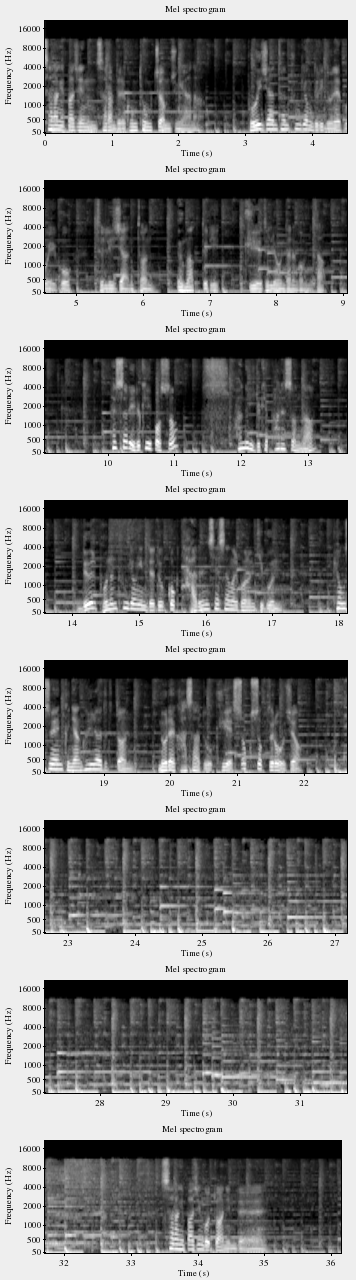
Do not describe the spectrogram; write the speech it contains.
사랑에 빠진 사람들의 공통점 중에 하나. 보이지 않던 풍경들이 눈에 보이고 들리지 않던 음악들이 귀에 들려온다는 겁니다. 햇살이 이렇게 이뻤어? 하늘이 이렇게 파랬었나? 늘 보는 풍경인데도 꼭 다른 세상을 보는 기분. 평소엔 그냥 흘려듣던 노래 가사도 귀에 쏙쏙 들어오죠. 사랑에 빠진 것도 아닌데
